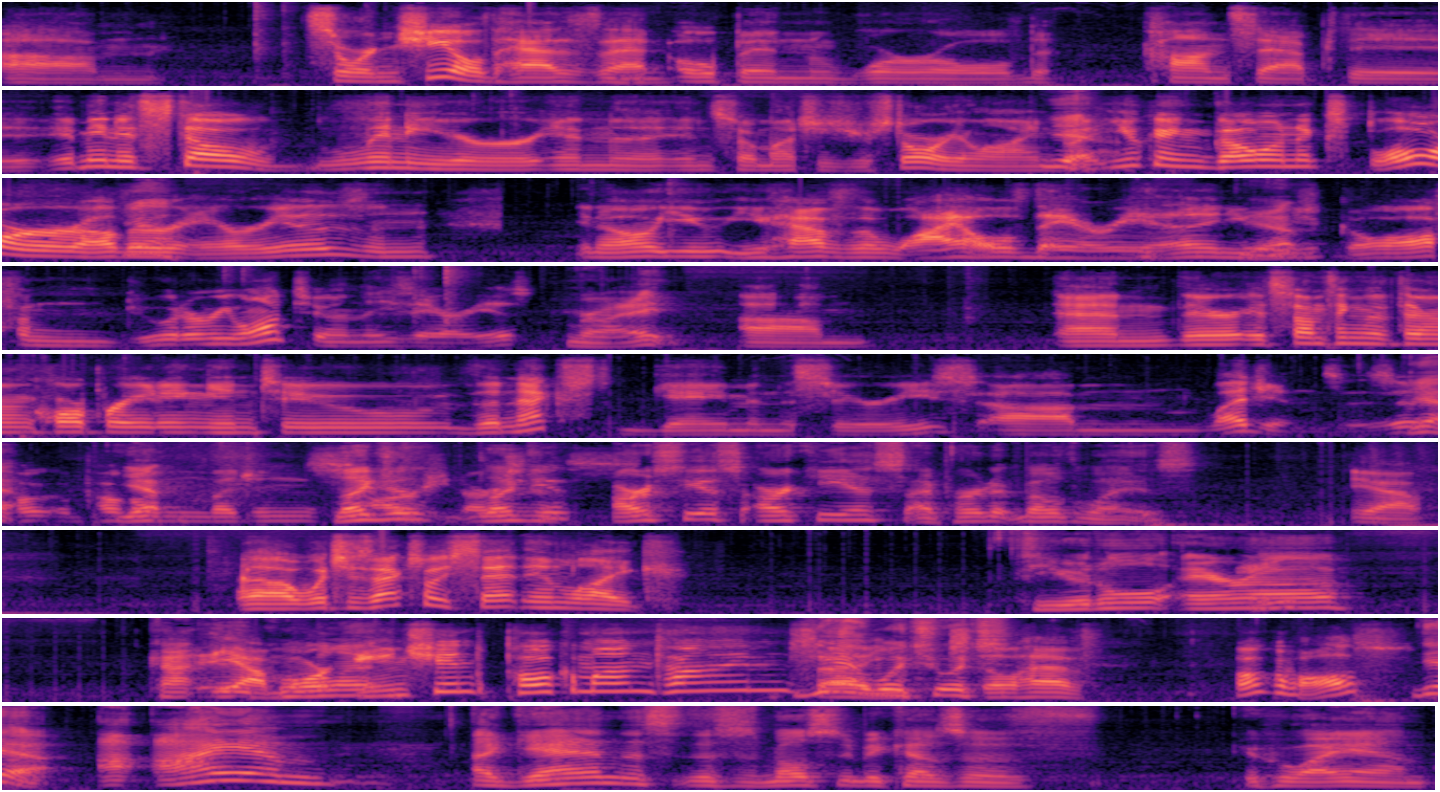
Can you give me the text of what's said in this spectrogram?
um, Sword and Shield has that Mm-hmm. open world concept. The, I mean, it's still linear in the in so much as your storyline, Yeah. but you can go and explore other areas, and you know, you you have the wild area, and you Yep. can just go off and do whatever you want to in these areas. Right. Um, and there, it's something that they're incorporating into the next game in the series, um, Legends. Is it Yeah. Po- Pokemon Yep. Legends? Legend, Ar-? Arceus, Arceus. I've heard it both ways. yeah. Uh, which is actually set in like Feudal era. Ki- yeah, more ancient Pokemon times. Yeah, uh, you which- which- still have Pokeballs. Yeah, I, I am. Again, this this is mostly because of who I am.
